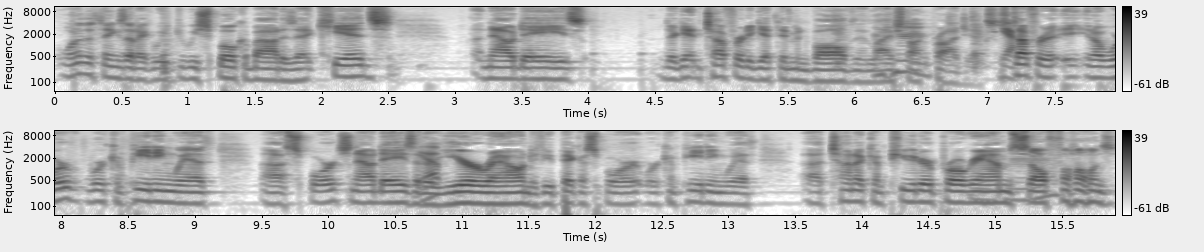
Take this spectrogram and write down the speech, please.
one of the things that I, we, we spoke about is that kids nowadays they're getting tougher to get them involved in livestock projects. It's Mm-hmm. Yeah. tougher. You know, we're we're competing with uh, sports nowadays that Yep. are year round. If you pick a sport, we're competing with a ton of computer programs, cell phones,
